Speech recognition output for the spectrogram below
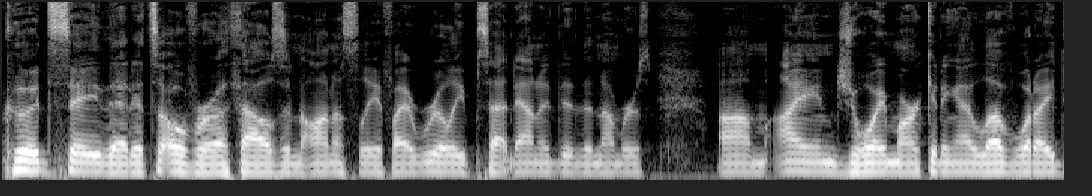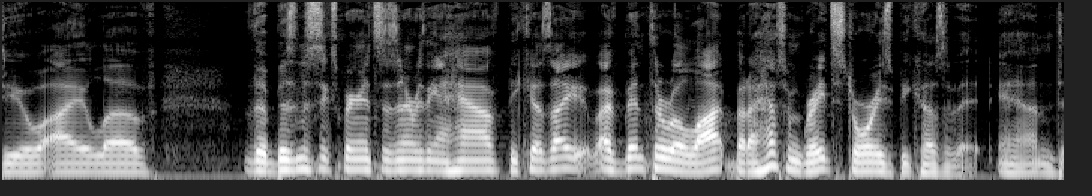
could say that it's over a thousand, honestly, if I really sat down and did the numbers. Um, I enjoy marketing. I love what I do. I love the business experiences and everything I have because I I've been through a lot, but I have some great stories because of it, and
